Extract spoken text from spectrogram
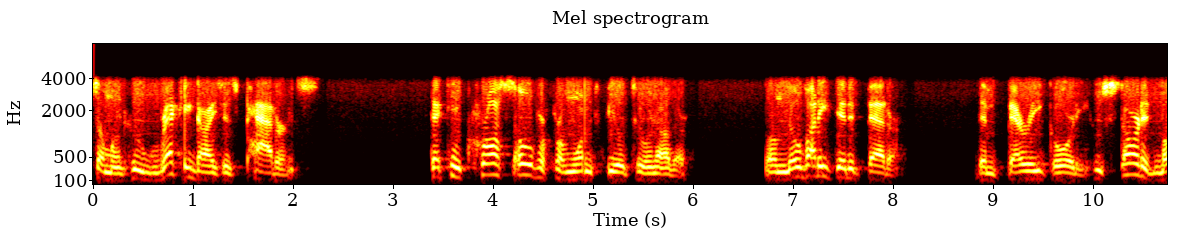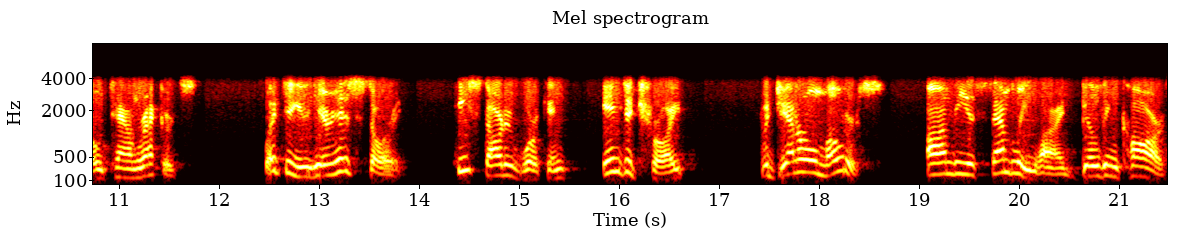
someone who recognizes patterns that can cross over from one field to another? Well, nobody did it better than Berry Gordy, who started Motown Records. Wait till you hear his story. He started working in Detroit for General Motors on the assembly line building cars.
